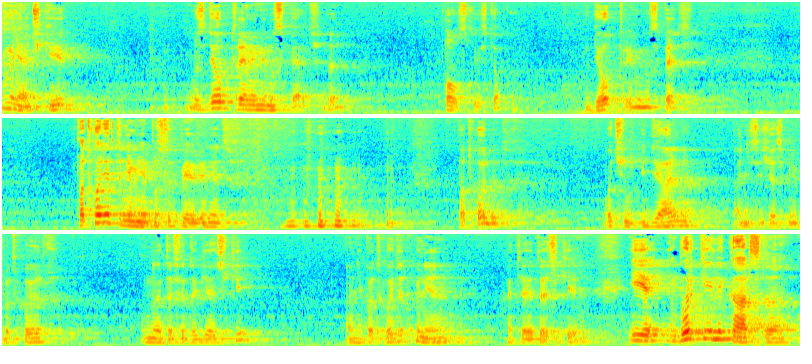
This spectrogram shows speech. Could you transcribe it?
у меня очки с диоптриями минус 5, да? Толстые стёкла. Диоптрии минус 5. Подходят они мне по судьбе или нет? Подходят. Очень идеально они сейчас мне подходят. Но это всё-таки очки. Они подходят мне, хотя это очки. И горькие лекарства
